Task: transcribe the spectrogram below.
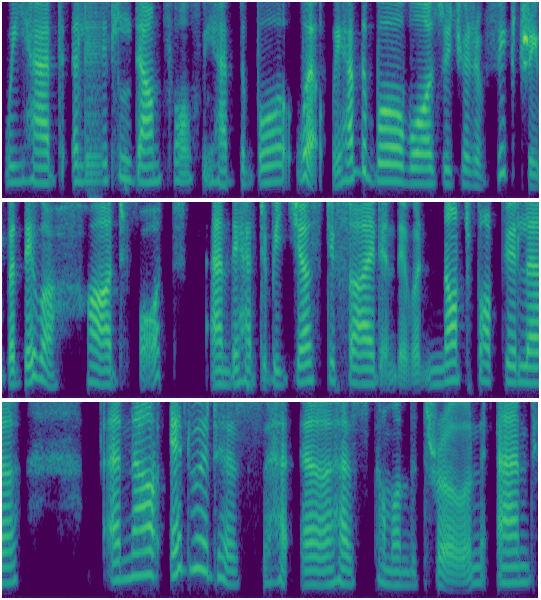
we had a little downfall. We had the Boer, well, we had the Boer Wars, which were a victory, but they were hard fought and they had to be justified and they were not popular and now Edward has uh, has come on the throne, and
